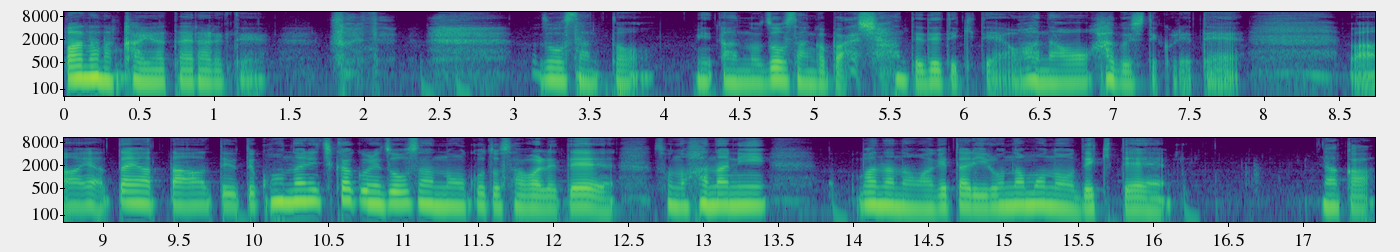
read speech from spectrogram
バナナ買い与えられてそれでゾウさんとあのゾウさんがバシャンって出てきてお花をハグしてくれて「わあやったやった」って言ってこんなに近くにゾウさんのこと触れてその鼻にバナナをあげたりいろんなものをできてなんか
